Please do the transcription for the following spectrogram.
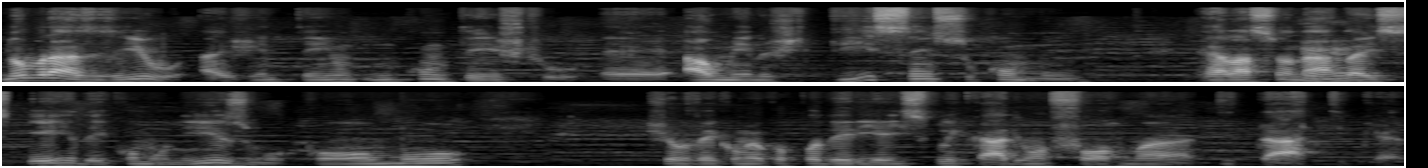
No Brasil, a gente tem um contexto, é, ao menos de senso comum, relacionado uhum. à esquerda e comunismo, como. Deixa eu ver como é que eu poderia explicar de uma forma didática.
